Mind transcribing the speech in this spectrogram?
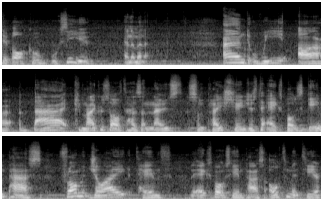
debacle. We'll see you in a minute. And we are back. Microsoft has announced some price changes to Xbox Game Pass from July 10th. The Xbox Game Pass Ultimate tier,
